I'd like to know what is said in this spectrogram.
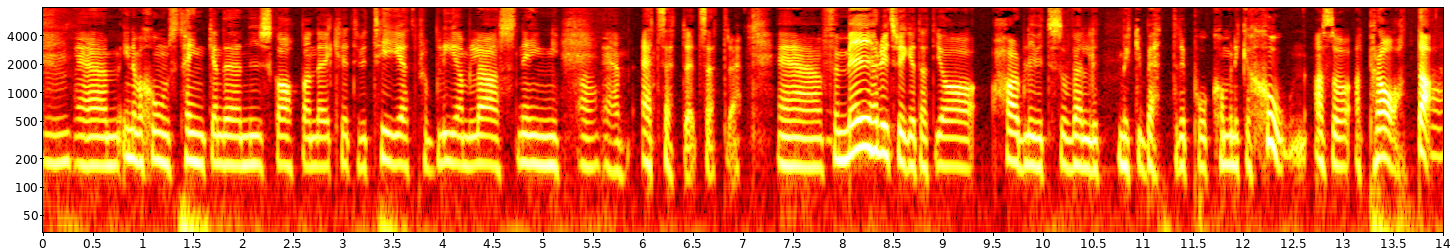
Mm. Ehm, innovationstänkande, nyskapande, kreativitet, problemlösning, Ja. etc. etc. Eh, för mig har det triggat att jag har blivit så väldigt mycket bättre på kommunikation, alltså att prata.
